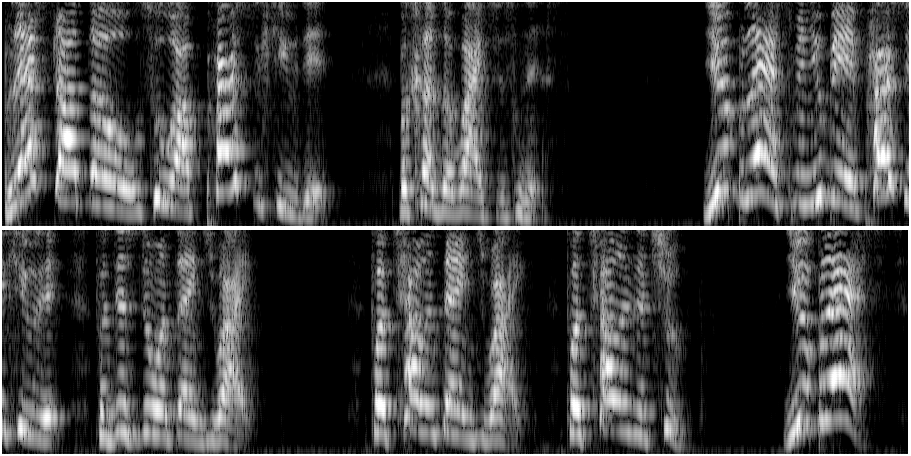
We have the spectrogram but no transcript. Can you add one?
Blessed are those who are persecuted because of righteousness. You're blessed when you're being persecuted for just doing things right for telling things right, for telling the truth. You're blessed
